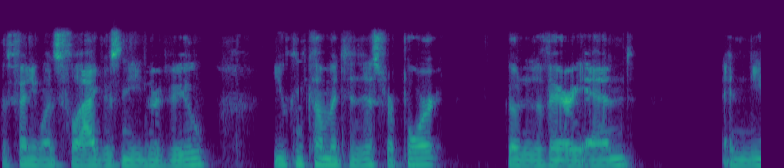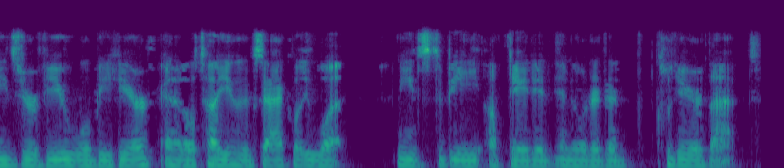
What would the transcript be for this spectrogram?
If anyone's flagged as need review, you can come into this report, go to the very end, and needs review will be here, and it'll tell you exactly what needs to be updated in order to clear that.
